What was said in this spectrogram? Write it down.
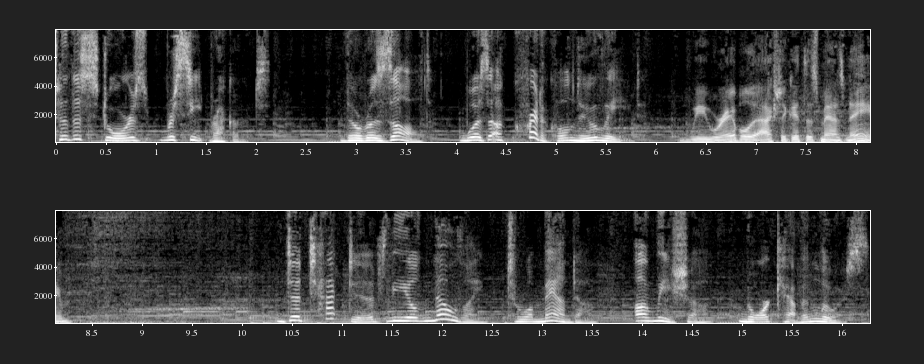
to the store's receipt records. The result was a critical new lead. we were able to actually get this man's name. Detectives revealed no link to Amanda, Alicia, nor Kevin Lewis.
